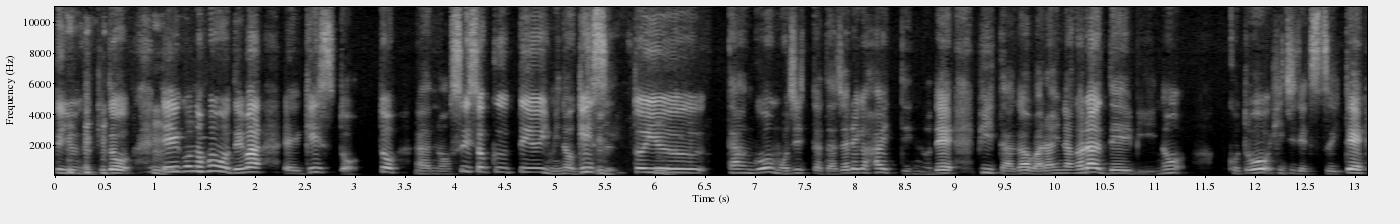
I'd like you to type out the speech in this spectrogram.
て言うんだけど、うん。英語の方では、えーゲストとあの推測っていう意味のゲスという単語をもじったダジャレが入っているのでピーターが笑いながらデイビーのことを肘でつついて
